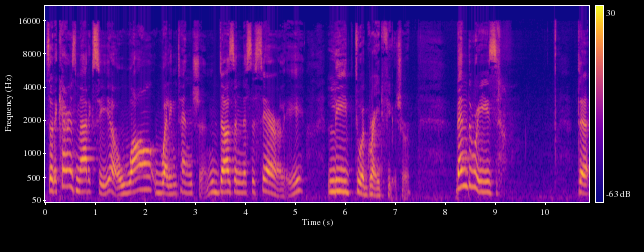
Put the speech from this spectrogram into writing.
So the charismatic CEO, while well intentioned, doesn't necessarily lead to a great future. Then there is the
